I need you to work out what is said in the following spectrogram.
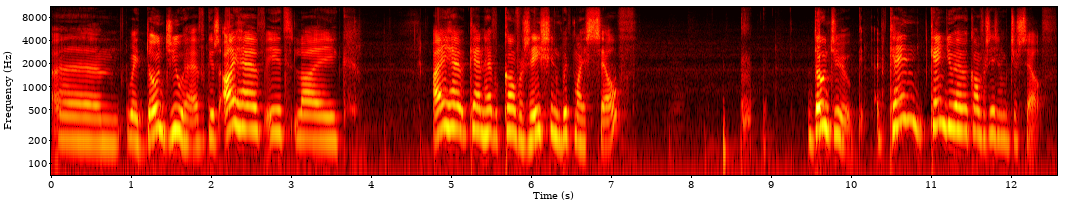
Um, wait, don't you have? Because I have it like I have can have a conversation with myself. Don't you? Can can you have a conversation with yourself?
